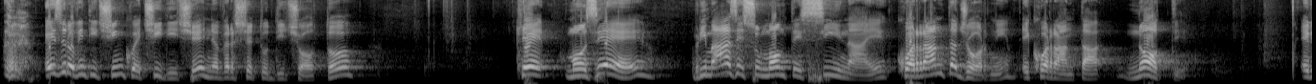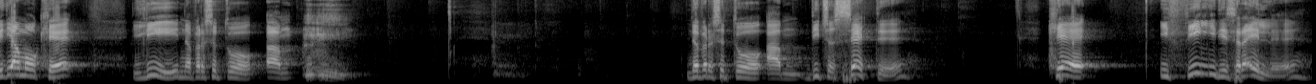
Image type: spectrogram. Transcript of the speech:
Esodo 25 ci dice nel versetto 18 che Mosè rimase sul monte Sinai 40 giorni e 40 notti. E vediamo che lì nel versetto, um, nel versetto um, 17 che i figli di Israele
